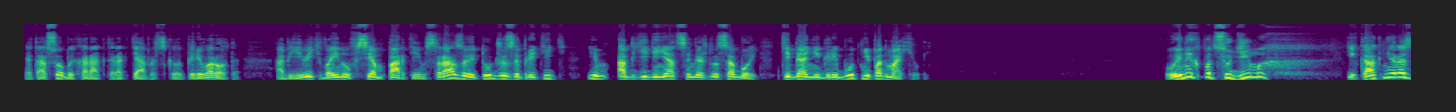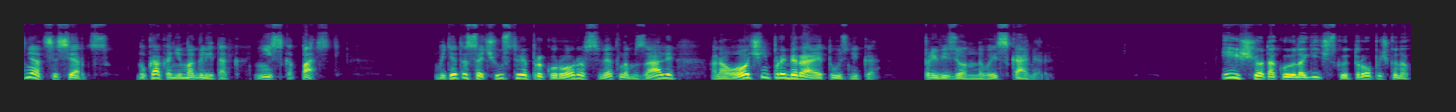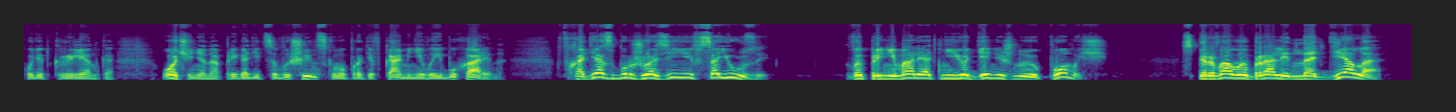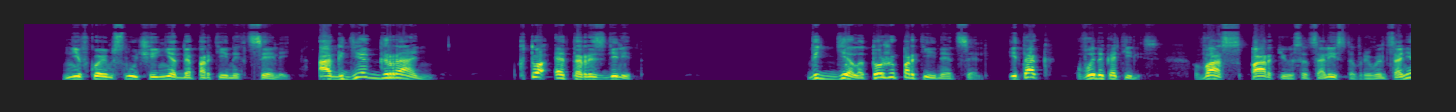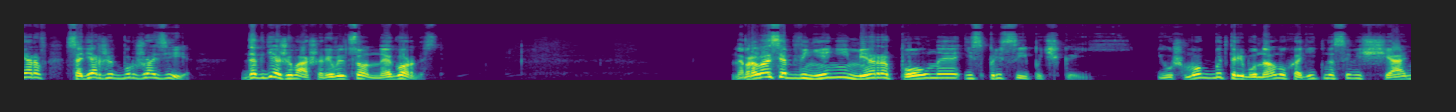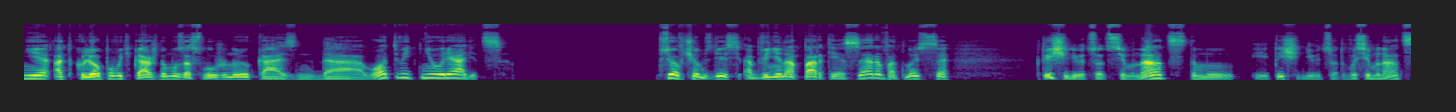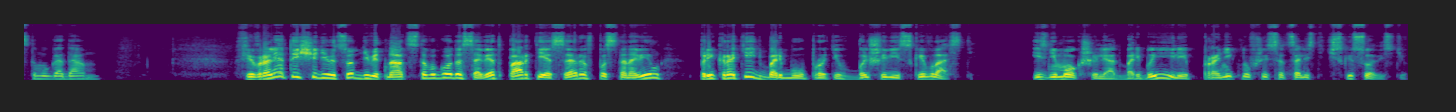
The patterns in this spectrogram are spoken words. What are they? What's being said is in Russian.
Это особый характер Октябрьского переворота. Объявить войну всем партиям сразу и тут же запретить им объединяться между собой. Тебя не гребут, не подмахивай. У иных подсудимых и как не разнятся сердцу? Ну как они могли так низко пасть? Ведь это сочувствие прокурора в светлом зале, она очень пробирает узника, привезенного из камеры. И еще такую логическую тропочку находит Крыленко. Очень она пригодится Вышинскому против Каменева и Бухарина. Входя с буржуазией в союзы, вы принимали от нее денежную помощь, сперва вы брали на дело, ни в коем случае не для партийных целей, а где грань? Кто это разделит? Ведь дело тоже партийная цель. Итак, вы докатились. Вас, партию социалистов-революционеров, содержит буржуазия. Да где же ваша революционная гордость? Набралась обвинений мера полная и с присыпочкой. И уж мог бы трибунал уходить на совещание, отклепывать каждому заслуженную казнь. Да, вот ведь не урядится. Все, в чем здесь обвинена партия эсеров, относится к 1917 и 1918 годам. В феврале 1919 года Совет партии эсеров постановил прекратить борьбу против большевистской власти, изнемогшей ли от борьбы или проникнувшей социалистической совестью.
